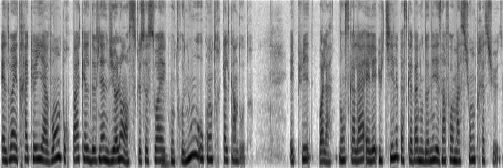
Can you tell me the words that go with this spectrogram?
elle doit être accueillie avant pour pas qu'elle devienne violence, que ce soit mhm. contre nous ou contre quelqu'un d'autre. Et puis, voilà, dans ce cas-là, elle est utile parce qu'elle va nous donner des informations précieuses.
